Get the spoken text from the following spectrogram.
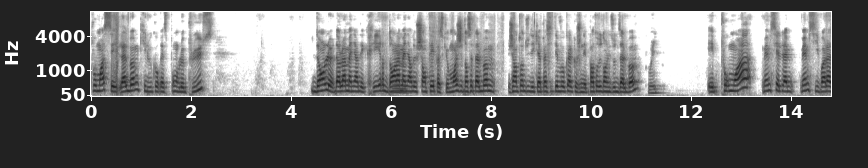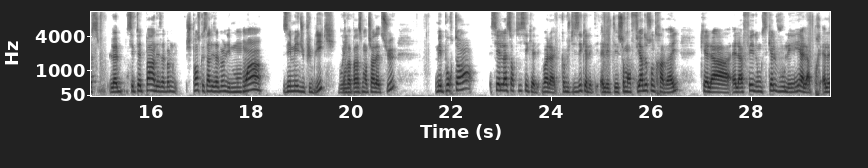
pour moi, c'est l'album qui lui correspond le plus. dans, le, dans la manière d'écrire, dans la Mhm. manière de chanter, parce que moi, j'ai dans cet album, j'ai entendu des capacités vocales que je n'ai pas entendues dans les autres albums. Oui. Et pour moi, même si elle a- même si voilà, c'est peut-être pas un des albums, je pense que c'est un des albums les moins aimés du public. Oui. On va pas se mentir là-dessus. Mais pourtant, si elle l'a sorti, c'est qu'elle, voilà, comme je disais, qu'elle était, elle était sûrement fière de son travail, qu'elle a, elle a fait donc ce qu'elle voulait. Elle a, pr- elle a,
